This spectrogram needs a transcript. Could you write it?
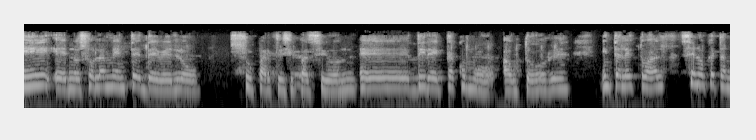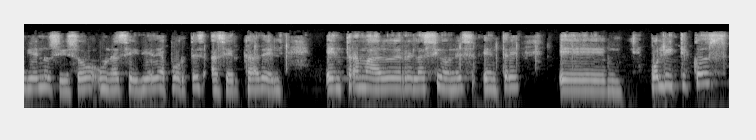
Y eh, no solamente develó su participación directa como autor intelectual, sino que también nos hizo una serie de aportes acerca del entramado de relaciones entre eh, políticos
